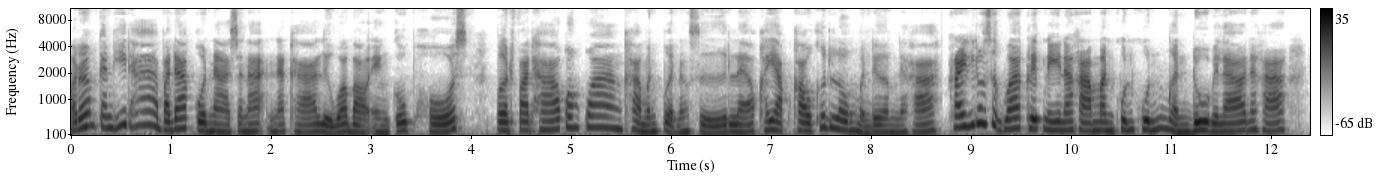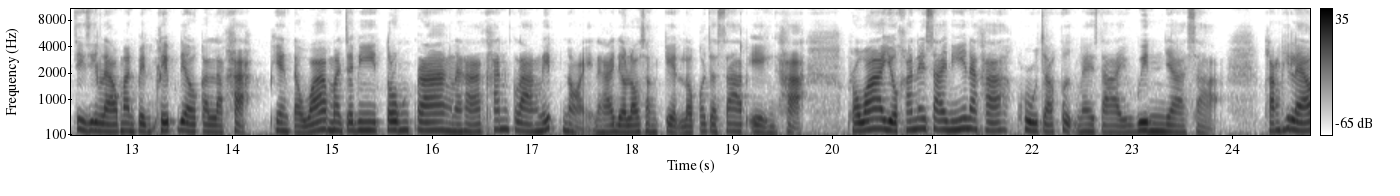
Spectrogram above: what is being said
มาเริ่มกันที่ท่าบาดาโกนาสนะนะคะ หรือว่า bow ankle pose เปิดฝ่าเท้ากว้างๆ ค่ะเหมือนเปิดหนังสือแล้วขยับเข่าขึ้นลงเหมือนเดิมนะคะ ใครที่รู้สึกว่าคลิปนี้นะคะ มันคุ้นๆ เหมือนดูไปแล้วนะคะ จริงๆแล้วมันเป็นคลิปเดียวกันละค่ะ เพียงแต่ว่ามันจะมีตรงกลางนะคะ ขั้นกลางนิดหน่อยนะคะ เดี๋ยวเราสังเกตเราก็จะทราบเองค่ะ เพราะว่าโยคะในสไตนี้นะคะ ครูจะฝึกในสไตวินยาสะ ครั้งที่แล้ว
